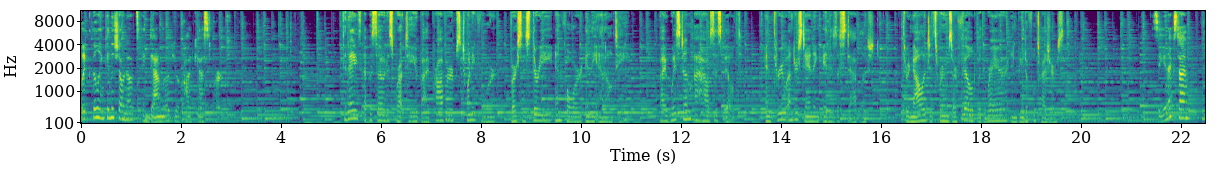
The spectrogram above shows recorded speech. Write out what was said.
Click the link in the show notes and download your podcast perk. Today's episode is brought to you by Proverbs 24, verses 3 and 4 in the NLT. By wisdom a house is built, and through understanding it is established. Through knowledge its rooms are filled with rare and beautiful treasures. See you next time.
